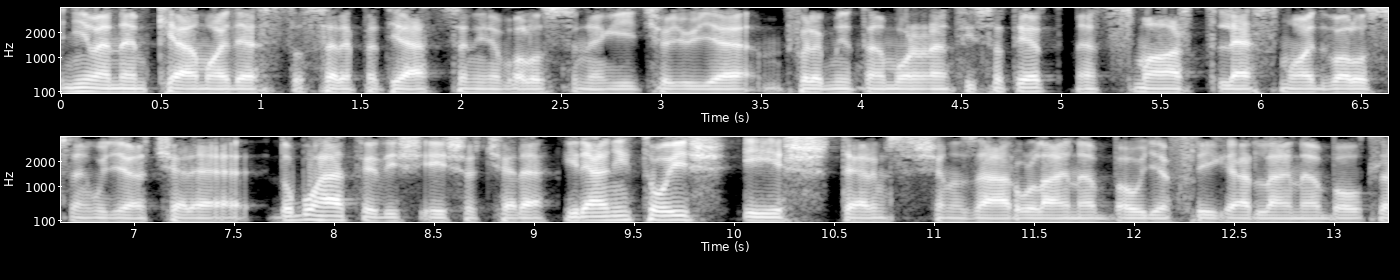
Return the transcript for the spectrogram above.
Nyilván nem kell majd ezt a szerepet játszani, valószínűleg így, hogy ugye főleg miután Morant visszatért, mert Smart lesz majd valószínűleg ugye a csere dobóhátvéd is, és a csere irányító is, és természetesen az áró line ugye a free guard line ott lesz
